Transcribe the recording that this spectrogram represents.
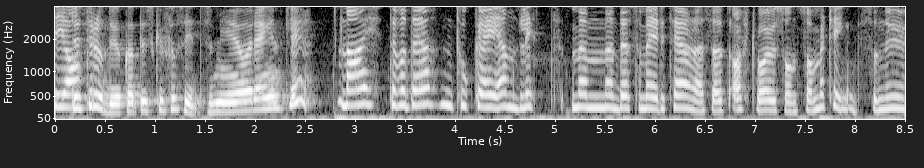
Ja. Du trodde jo ikke at du skulle få sydd så mye i år, egentlig. Nei, det var det. Den tok jeg igjen litt. Men det som er irriterende, er at alt var jo sånn sommerting. Så nå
